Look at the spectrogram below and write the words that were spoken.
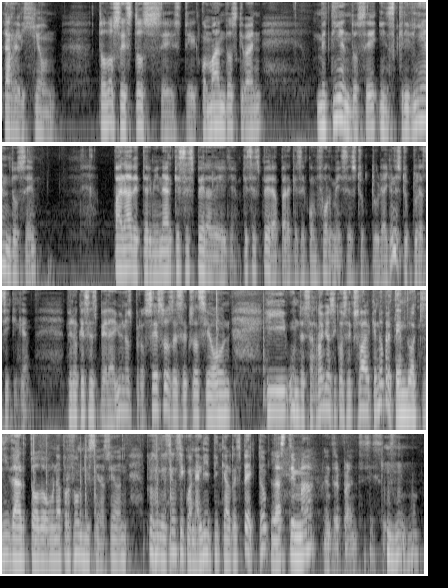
la religión, todos estos este, comandos que van metiéndose, inscribiéndose para determinar qué se espera de ella, qué se espera para que se conforme y se estructure. Hay una estructura psíquica, pero ¿qué se espera? Hay unos procesos de sexuación y un desarrollo psicosexual que no pretendo aquí dar toda una profundización, profundización psicoanalítica al respecto. Lástima, entre paréntesis, lástima.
